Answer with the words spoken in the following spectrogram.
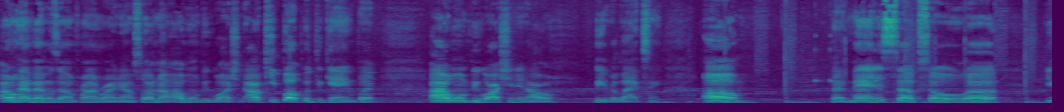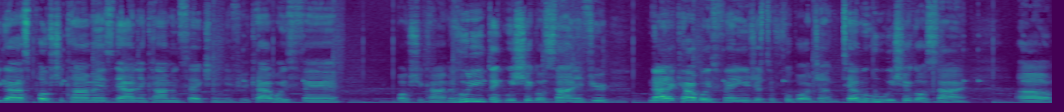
I don't have Amazon Prime right now, so I'm not. I won't be watching. I'll keep up with the game, but I won't be watching it. I'll be relaxing. Um, but man, it sucks. So uh, you guys post your comments down in the comment section. If you're a Cowboys fan, post your comment. Who do you think we should go sign? If you're not a Cowboys fan, you're just a football junkie. Tell me who we should go sign. Uh,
